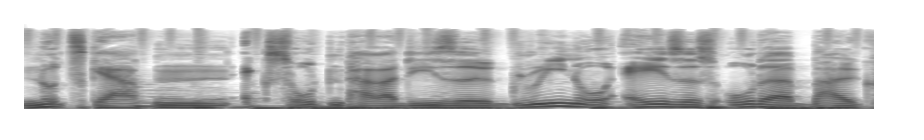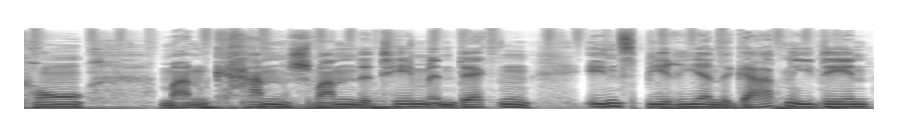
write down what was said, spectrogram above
Nutzgärten, Exotenparadiese, Green Oasis oder Balkon. Man kann spannende Themen entdecken, inspirierende Gartenideen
